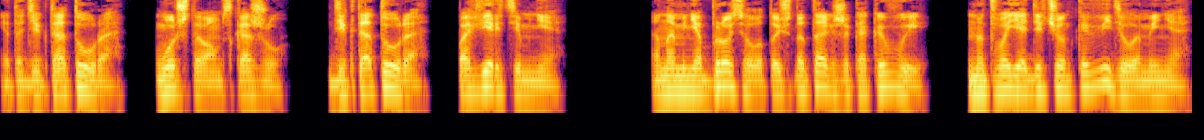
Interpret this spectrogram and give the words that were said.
Это диктатура. Вот что я вам скажу. Диктатура. Поверьте мне. Она меня бросила точно так же, как и вы. Но твоя девчонка видела меня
